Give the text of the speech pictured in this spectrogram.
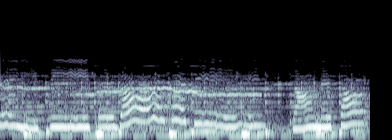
विजयी प्रीत जागते जाणता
